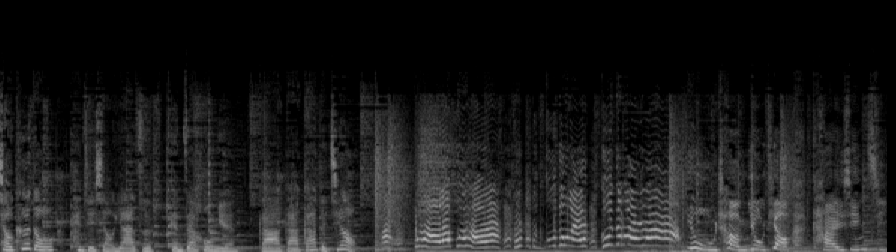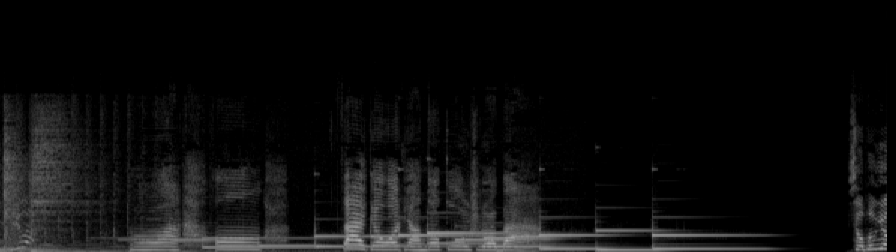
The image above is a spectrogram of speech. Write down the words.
小蝌蚪看见小鸭子跟在后面，嘎嘎嘎的叫。啊，不好了，不好了！咕咚来了，咕咚来了！又唱又跳，开心极再给我讲个故事吧，小朋友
